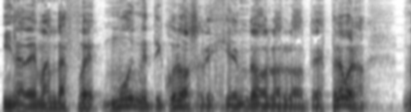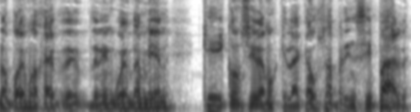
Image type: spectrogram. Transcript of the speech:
y la demanda fue muy meticulosa eligiendo los lotes. Pero bueno, no podemos dejar de tener en cuenta también que consideramos que la causa principal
